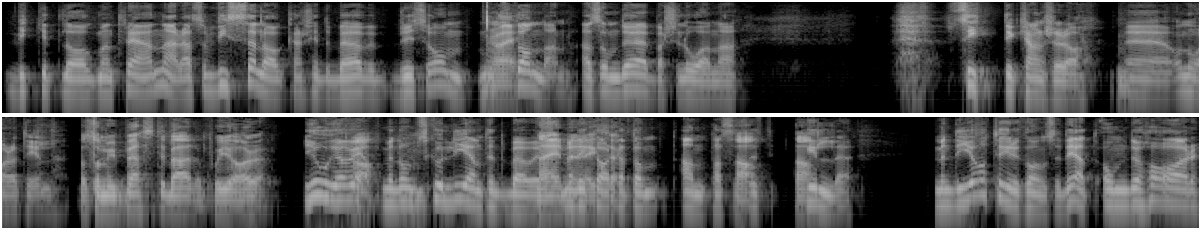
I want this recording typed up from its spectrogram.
vilket lag man tränar. Alltså vissa lag kanske inte behöver bry sig om motståndaren. Alltså om du är Barcelona, City kanske då, Mm. eh, och några till. Alltså, de är bäst i världen på att göra det. Jo, jag vet, Ja. men de skulle egentligen inte behöva Nej, Men nej, det är klart exakt. att de anpassar sig ja. till det. Men det jag tycker är konstigt är att om du har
